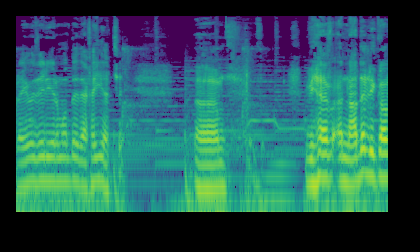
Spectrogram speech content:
drivers এরিয়ার মধ্যে দেখাই যাচ্ছে। We have another recover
